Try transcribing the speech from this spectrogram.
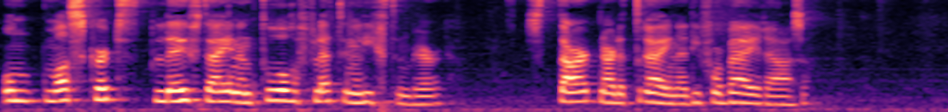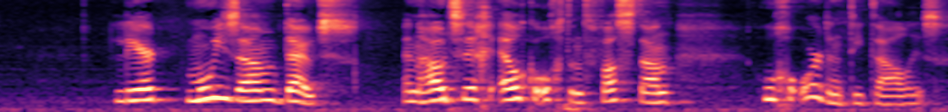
Ontmaskerd leeft hij in een torenflat in Lichtenberg. Staart naar de treinen die voorbij razen. Leert moeizaam Duits en houdt zich elke ochtend vast aan hoe geordend die taal is.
